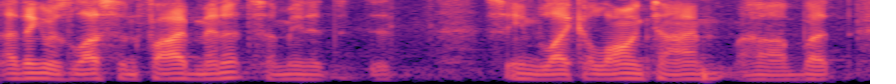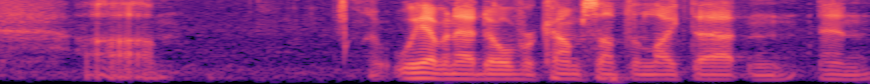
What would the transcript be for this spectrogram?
I think it was less than five minutes. I mean it, it seemed like a long time, uh, but. Um, we haven't had to overcome something like that, and, and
